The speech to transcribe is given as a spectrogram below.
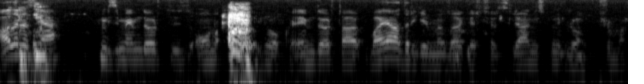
Alırız ya. Bizim M410 yok M4 abi bayağıdır girmiyoruz arkadaşlar. Silahın ismini bile unutmuşum bak.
